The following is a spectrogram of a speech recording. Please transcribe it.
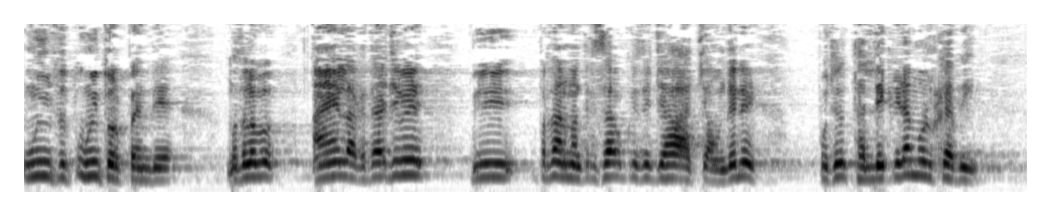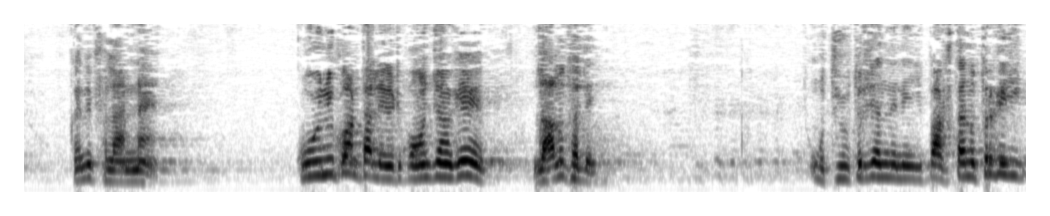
ਉਹੀ ਉਹੀ ਤੁਰ ਪੈਂਦੇ ਆ। ਮਤਲਬ ਐਂ ਲੱਗਦਾ ਜਿਵੇਂ ਵੀ ਪ੍ਰਧਾਨ ਮੰਤਰੀ ਸਾਹਿਬ ਕਿਸੇ ਜਹਾਜ਼ 'ਚ ਆਉਂਦੇ ਨੇ, ਪੁੱਛਦੇ ਥੱਲੇ ਕਿਹੜਾ ਮੁਲਕ ਹੈ ਵੀ? ਕਹਿੰਦੇ ਫਲਾਨਾ ਹੈ। ਕੋਈ ਨਹੀਂ ਘੰਟਾ ਲੇਟ ਪਹੁੰਚ ਜਾਗੇ ਲਾ ਲਓ ਥੱਲੇ। ਉੱਥੇ ਉਤਰ ਜਾਂਦੇ ਨੇ ਜੀ, ਪਾਕਿਸਤਾਨ ਉਤਰ ਗਏ ਜੀ।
